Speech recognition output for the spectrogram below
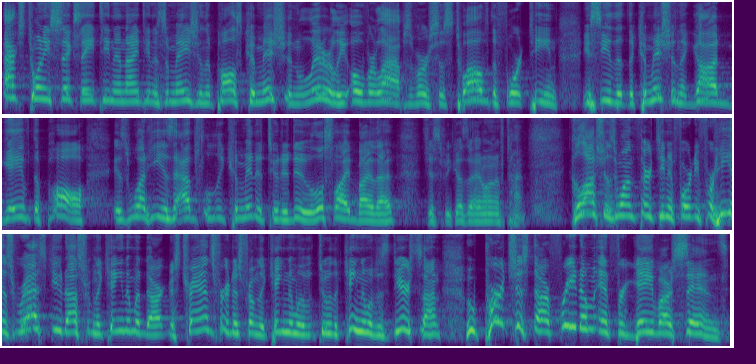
Acts 26, 18, and 19 is amazing that Paul's commission literally overlaps verses 12 to 14. You see that the commission that God gave to Paul is what he is absolutely committed to to do. We'll slide by that just because I don't have time. Colossians 1, 13 and 44. He has rescued us from the kingdom of darkness, transferred us from the kingdom of, to the kingdom of his dear son, who purchased our freedom and forgave our sins.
